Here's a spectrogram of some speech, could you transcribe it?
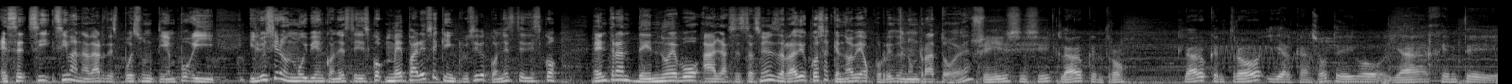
ese, sí, sí iban a dar después un tiempo y, y lo hicieron muy bien con este disco. Me parece que inclusive con este disco entran de nuevo a las estaciones de radio, cosa que no había ocurrido en un rato, ¿eh? Sí, sí, sí, claro que entró. Claro que entró y alcanzó, te digo, ya gente,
